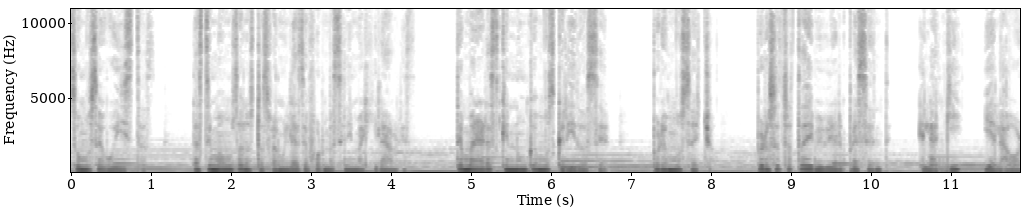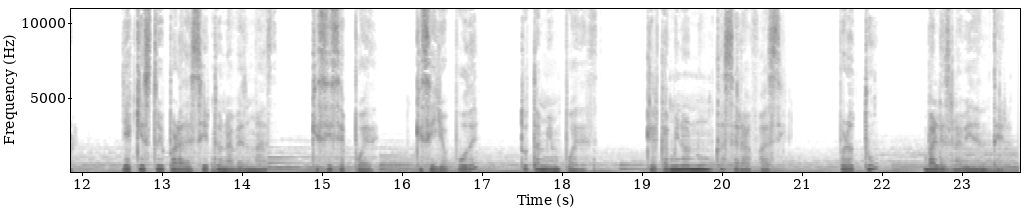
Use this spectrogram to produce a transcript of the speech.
somos egoístas, lastimamos a nuestras familias de formas inimaginables, de maneras que nunca hemos querido hacer pero hemos hecho. Pero se trata de vivir el presente, el aquí y el ahora. Y aquí estoy para decirte una vez más que sí se puede, que si yo pude, tú también puedes, que el camino nunca será fácil, pero tú vales la vida entera.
